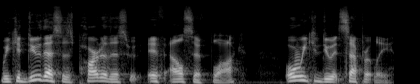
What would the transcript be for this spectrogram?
We could do this as part of this if-else if block, or we could do it separately.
